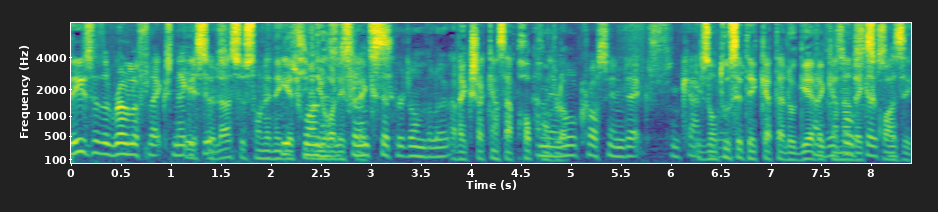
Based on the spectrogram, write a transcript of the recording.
Et ceux-là, ce sont les négatifs du Rolleiflex, avec chacun sa propre enveloppe. Ils ont tous été catalogués avec un index croisé.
